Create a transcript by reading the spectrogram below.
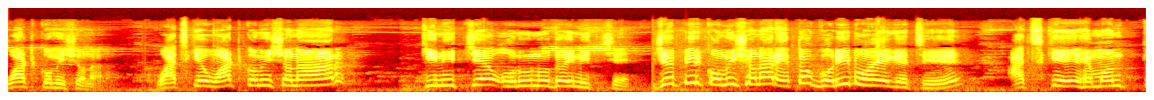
ওয়ার্ড কমিশনার। আজকে ওয়ার্ড কমিশনার কি নিচ্ছে? অরুণোদয় নিচ্ছে। জেপির কমিশনার এত গরিব হয়ে গেছে। আজকে হেমন্ত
